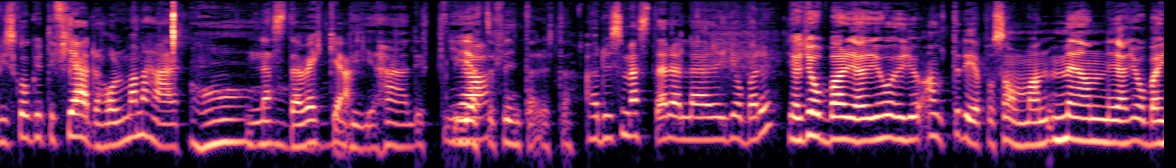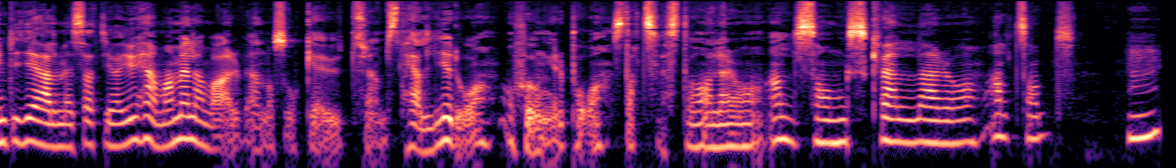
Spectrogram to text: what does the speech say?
Vi ska åka ut till Fjäderholmarna här oh, nästa vecka. Det är härligt. Det är ja. jättefint där ute. Har du semester eller jobbar du? Jag jobbar, jag gör ju alltid det på sommaren. Men jag jobbar inte ihjäl mig så att jag är ju hemma mellan varven och så åker jag ut främst helger då och sjunger på stadsfestivaler och allsångskvällar och allt sånt. Mm.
